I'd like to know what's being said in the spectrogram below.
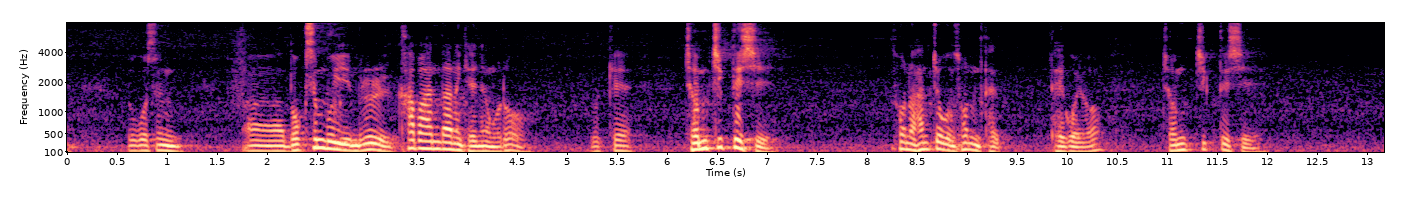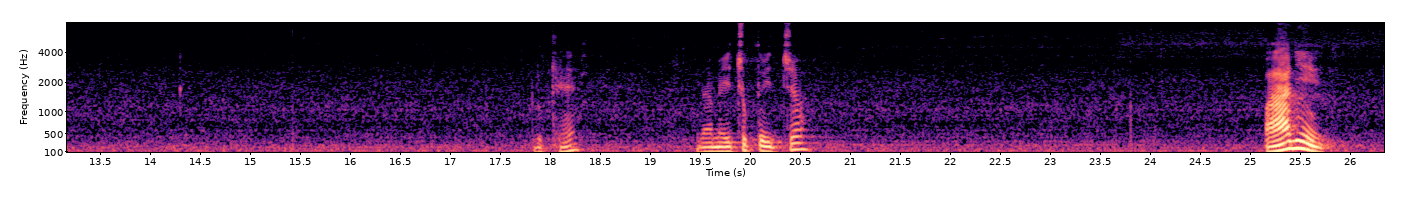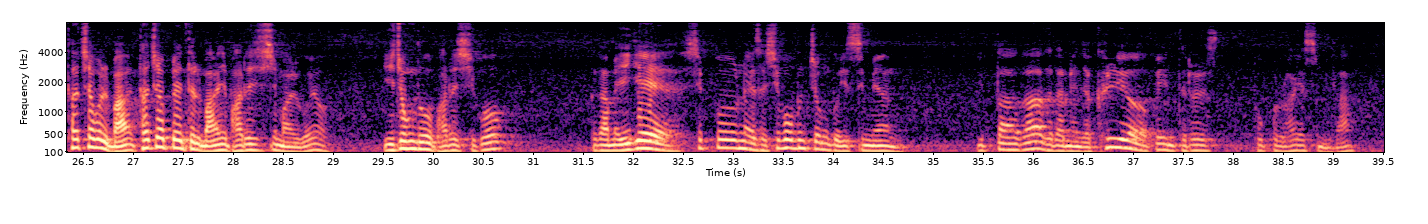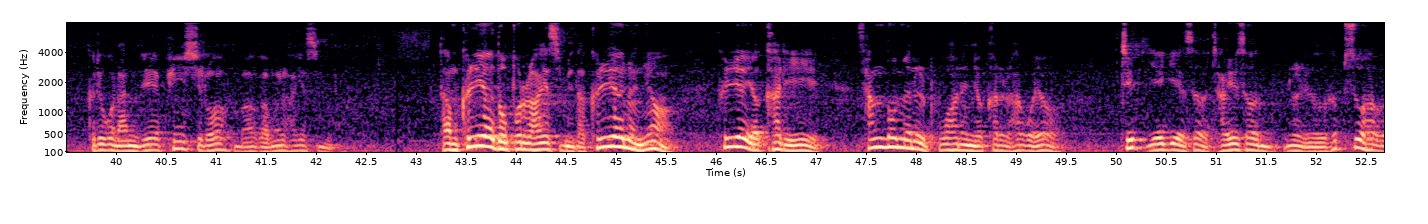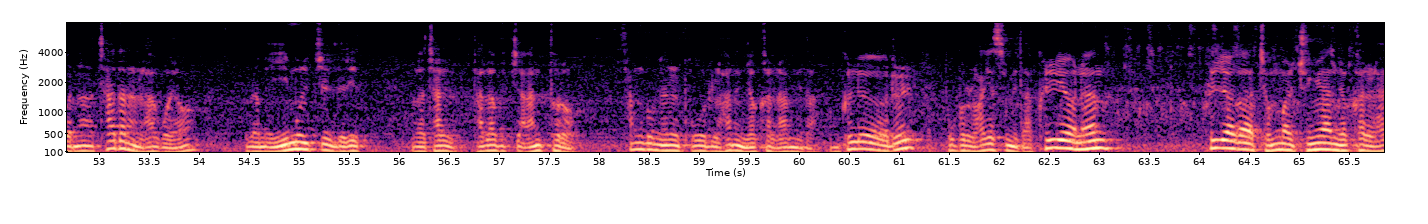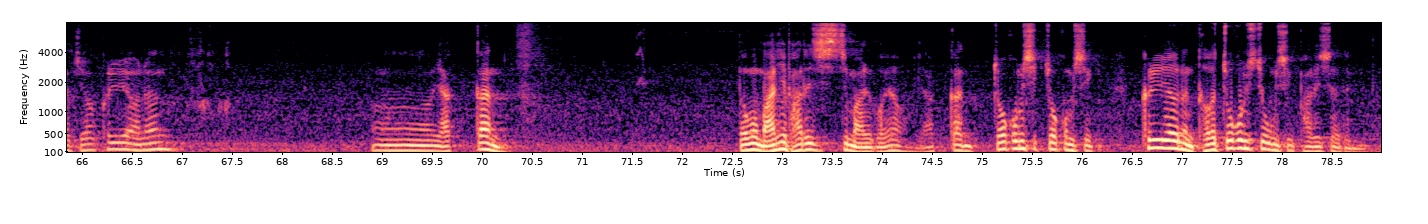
이것은 어, 녹슨 부위를 커버한다는 개념으로 이렇게 점 찍듯이 손은 한쪽은 손은 대, 대고요. 점 찍듯이. 이렇게. 그 다음에 이쪽도 있죠? 많이 터치업을 마- 터치업 밴드를 많이 바르시지 말고요 이 정도 바르시고 그 다음에 이게 10분에서 15분 정도 있으면 있다가 그 다음에 이제 클리어 페인트를 도포를 하겠습니다 그리고 난 뒤에 피니시로 마감을 하겠습니다 다음 클리어 도포를 하겠습니다 클리어는요 클리어 역할이 상도면을 보호하는 역할을 하고요. 즉 얘기해서 자유선을 흡수하거나 차단을 하고요. 그다음에 이물질들이 어, 잘 달라붙지 않도록 상도면을 보호를 하는 역할을 합니다. 클리어를 도포를 하겠습니다. 클리어는 클리어가 정말 중요한 역할을 하죠. 클리어는 어, 약간 너무 많이 바르시지 말고요. 약간 조금씩 조금씩 클리어는 더 조금씩 조금씩 바르셔야 됩니다.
